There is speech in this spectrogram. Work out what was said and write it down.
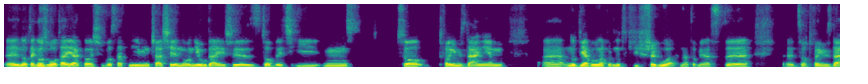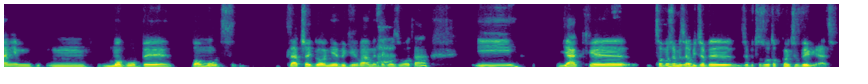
E, no tego złota jakoś w ostatnim czasie no, nie udaje się zdobyć i mm, co twoim zdaniem e, no diabeł na pewno tkwi w szczegółach, natomiast e, co twoim zdaniem mm, mogłoby pomóc, dlaczego nie wygrywamy tego złota i jak, e, co możemy zrobić, żeby, żeby to złoto w końcu wygrać.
